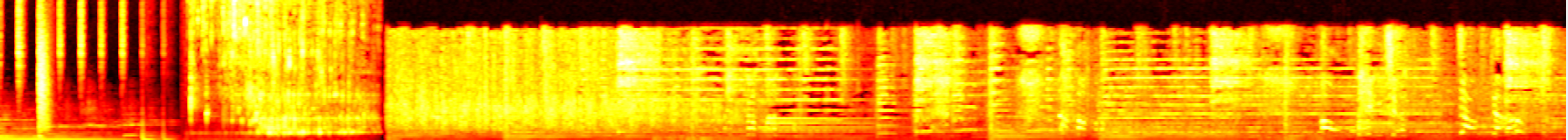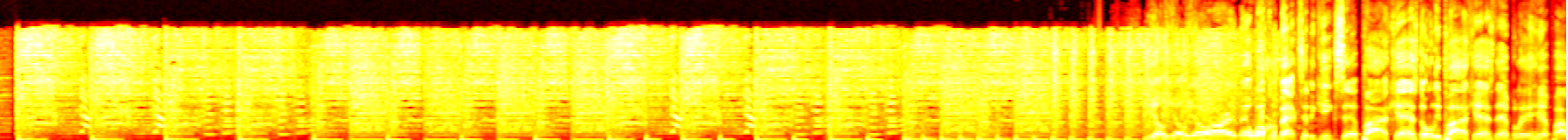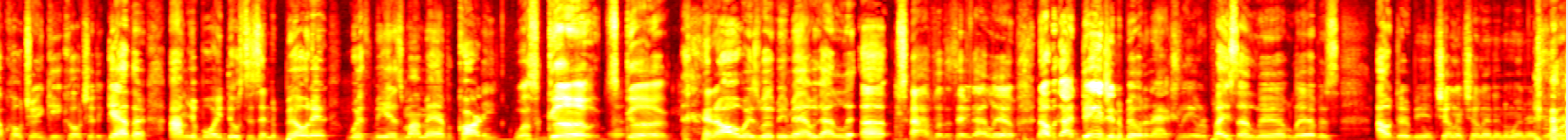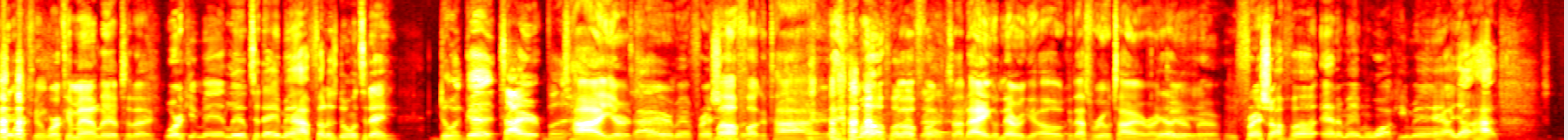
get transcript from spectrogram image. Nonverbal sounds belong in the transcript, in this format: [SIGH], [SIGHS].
Yo, yo, all right, man. Welcome back to the Geekset Podcast, the only podcast that blend hip hop culture and geek culture together. I'm your boy Deuces in the building. With me is my man Bacardi. What's good? It's good. [LAUGHS] And always with me, man, we got Li- uh [LAUGHS] I was gonna say we got Lib. Now we got Didge in the building actually in replace of Lib. Lib is out there being chilling, chilling in the winter. [LAUGHS] working, working man live today. Working, man. Lib today, man. How fellas doing today? Doing good, tired, but Tired. Tired, bro. man. Fresh off Motherfucker tired. [LAUGHS] Motherfucker Motherfucker tired. tired. That ain't gonna never get old, cause that's real tired right Hell there, yeah. fam. Fresh off uh, anime Milwaukee, man. How y'all? How?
